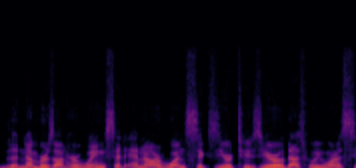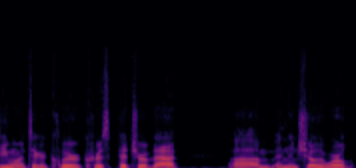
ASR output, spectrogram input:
the numbers on her wing said NR one six zero two zero. That's what we want to see. We want to take a clear, crisp picture of that, um, and then show the world.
